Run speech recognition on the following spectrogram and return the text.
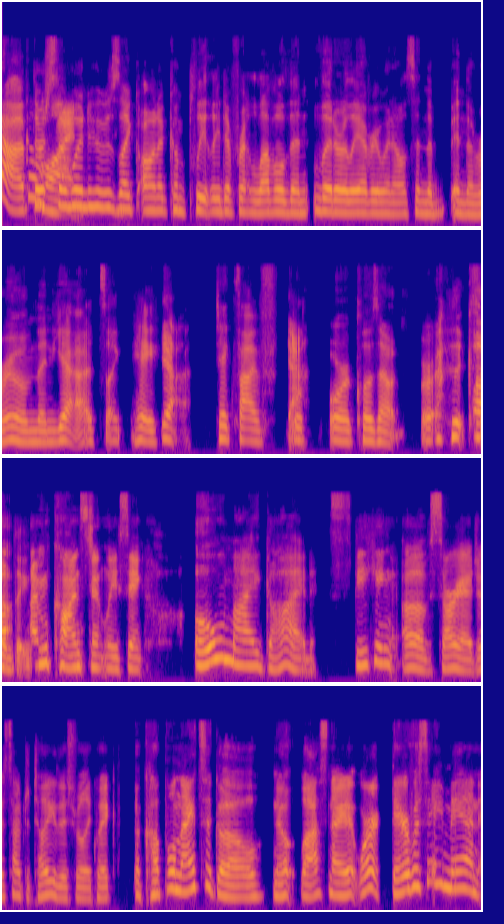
Yeah, if there's on. someone who's like on a completely different level than literally everyone else in the in the room, then yeah, it's like, hey, yeah. take five Yeah. Or, close out or Well, something. I'm constantly saying, Oh my God. Speaking of, sorry, I just have to tell you this really quick. A couple nights ago, no, last night at work, there was a man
